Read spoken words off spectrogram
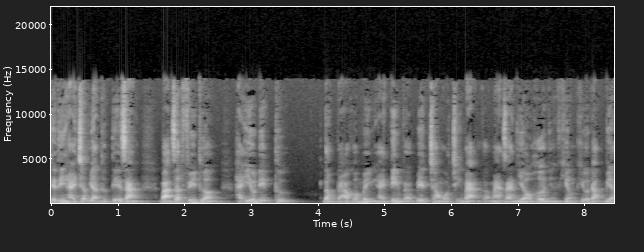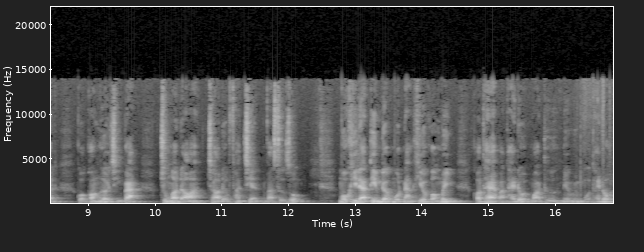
Thế thì hãy chấp nhận thực tế rằng bạn rất phi thường, hãy yêu đích thử độc đáo của mình, hãy tìm vào bên trong của chính bạn và mang ra nhiều hơn những khiêm khiếu đặc biệt của con người chính bạn. Chúng ở đó chờ được phát triển và sử dụng. Một khi đã tìm được một năng khiếu của mình, có thể bạn thay đổi mọi thứ nếu mình muốn thay đổi.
